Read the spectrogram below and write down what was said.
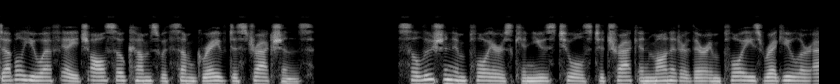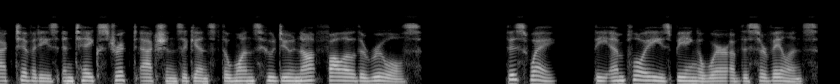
WFH also comes with some grave distractions. Solution employers can use tools to track and monitor their employees' regular activities and take strict actions against the ones who do not follow the rules. This way, the employees being aware of the surveillance,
